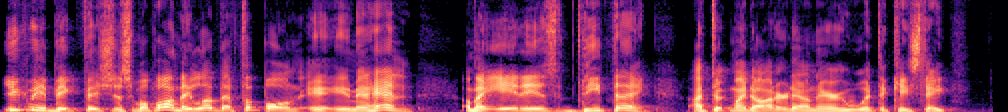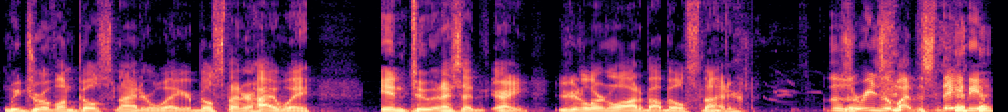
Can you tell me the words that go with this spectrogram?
you can be a big fish in a small pond. They love that football in, in Manhattan. I mean, it is the thing. I took my daughter down there who went to K State. We drove on Bill Snyder Way or Bill Snyder Highway into, and I said, "All right, you're going to learn a lot about Bill Snyder." There's a reason why the stadium,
